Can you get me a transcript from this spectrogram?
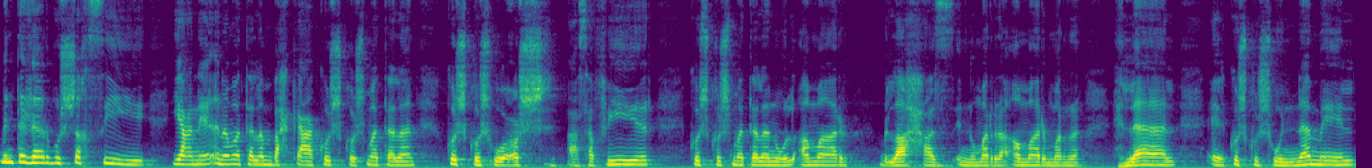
من تجاربه الشخصية. يعني أنا مثلا بحكي على كشكش مثلا كشكش وعش عصافير كشكش مثلا والقمر بلاحظ إنه مرة قمر مرة هلال الكشكش والنمل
